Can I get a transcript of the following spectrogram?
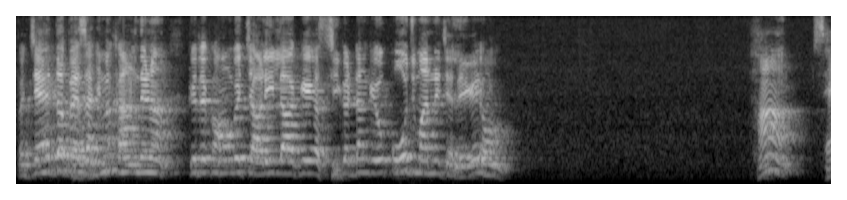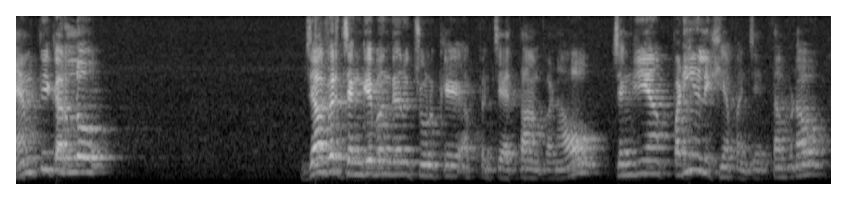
ਪੰਚਾਇਤ ਦਾ ਪੈਸਾ ਨਹੀਂ ਮੈਂ ਖਾਣ ਦੇਣਾ। ਕਿਤੇ ਕਹੋਗੇ 40 ਲਾ ਕੇ 80 ਕੱਢਾਂਗੇ, ਉਹ ਉਹ ਜ਼ਮਾਨੇ ਚਲੇ ਗਏ ਹੁਣ। ਹਾਂ, ਸਹਿਮਤੀ ਕਰ ਲਓ। ਜਾਂ ਫਿਰ ਚੰਗੇ ਬੰਦਿਆਂ ਨੂੰ ਚੁਣ ਕੇ ਪੰਚਾਇਤਾਂ ਬਣਾਓ, ਚੰਗੀਆਂ ਪੜ੍ਹੀਆਂ ਲਿਖੀਆਂ ਪੰਚਾਇਤਾਂ ਬਣਾਓ,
